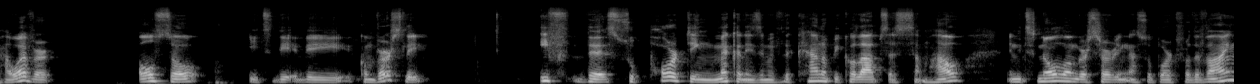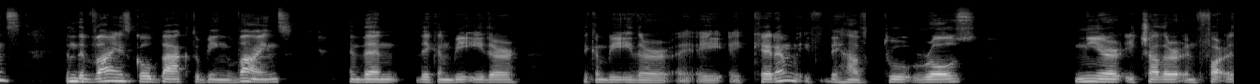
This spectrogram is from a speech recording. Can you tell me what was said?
However, also it's the, the conversely, if the supporting mechanism, if the canopy collapses somehow, and it's no longer serving as support for the vines, then the vines go back to being vines, and then they can be either they can be either a, a, a kerem if they have two rows near each other and far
